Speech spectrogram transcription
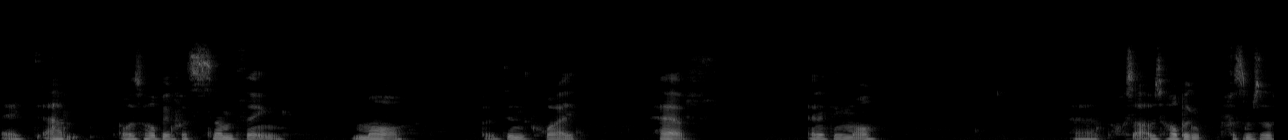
it, um, I was hoping for something more, but didn't quite have anything more. Uh, so I was hoping for some sort of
